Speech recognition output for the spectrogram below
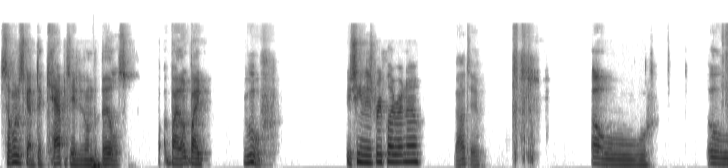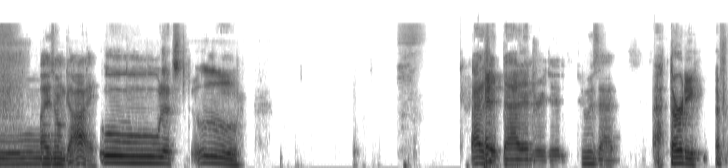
someone just got decapitated on the Bills by the by. Ooh, you seeing this replay right now? About to Oh, oh, by his own guy. Ooh, that's ooh. That is And- a bad injury, dude. Who is that? Uh, thirty, I f-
